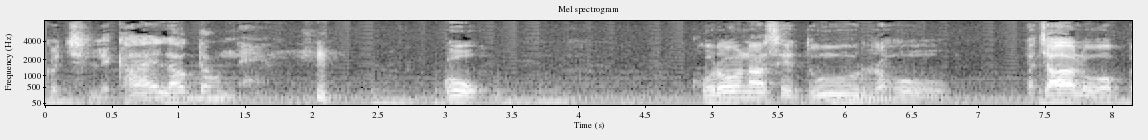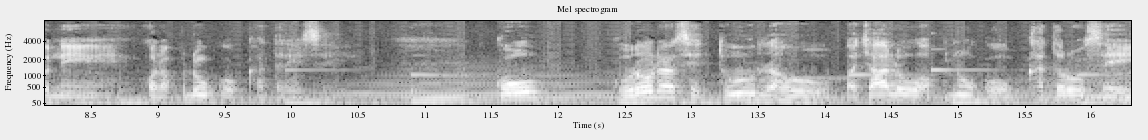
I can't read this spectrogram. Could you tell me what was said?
कुछ लिखा है लॉकडाउन ने। गो। कोरोना से दूर रहो। बचा लो अपने और अपनों को खतरे से। को कोरोना से दूर रहो, बचा लो अपनों को खतरों से।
